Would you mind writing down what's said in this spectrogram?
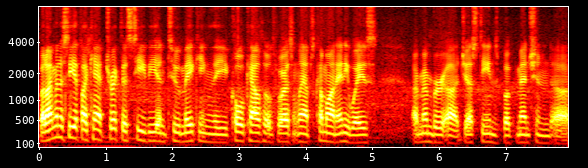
But I'm going to see if I can't trick this TV into making the cold cathode fluorescent lamps come on anyways. I remember uh, Jestine's book mentioned uh,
